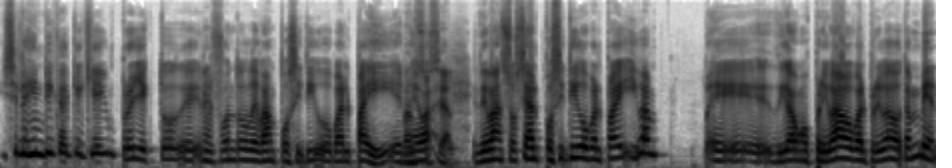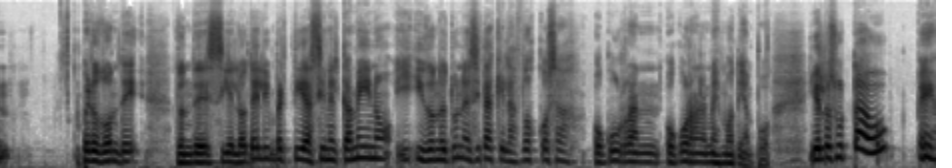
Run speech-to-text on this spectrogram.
y se les indica que aquí hay un proyecto en el fondo de van positivo para el país, van social. de van social positivo para el país y van, eh, digamos, privado para el privado también pero donde, donde si el hotel invertía sin el camino y, y, donde tú necesitas que las dos cosas ocurran, ocurran al mismo tiempo. Y el resultado es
